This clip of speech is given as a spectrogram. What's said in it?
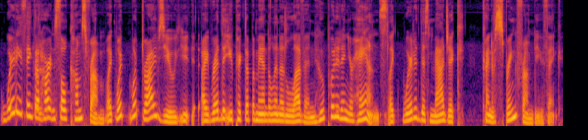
Where do you think that heart and soul comes from? Like, what what drives you? you? I read that you picked up a mandolin at eleven. Who put it in your hands? Like, where did this magic kind of spring from? Do you think?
